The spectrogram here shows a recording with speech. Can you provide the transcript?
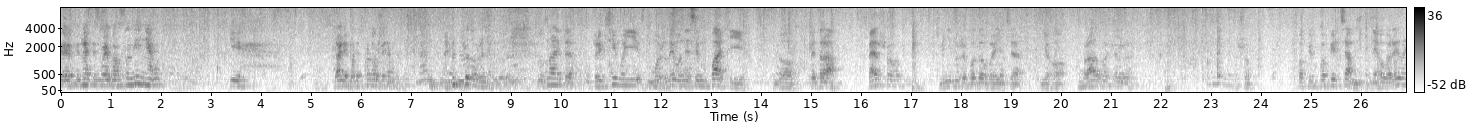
е, піднести своє благословіння і далі буде продовження. Продовження буде. Ну, знаєте, при всій моїй, можливо, не симпатії до Петра І, мені дуже подобається його фраза, щоб по пі- по пільцям не говорили,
